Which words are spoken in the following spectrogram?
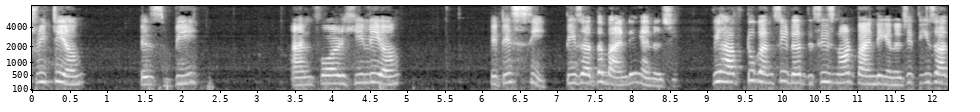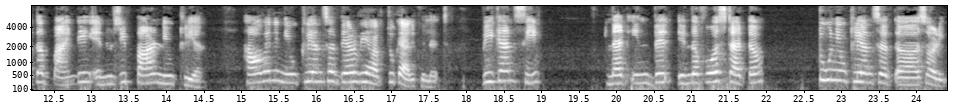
tritium is B and for helium it is C. These are the binding energy. We have to consider this is not binding energy. These are the binding energy per nucleon. How many nucleons are there we have to calculate. We can see that in the in the first atom two nucleons are uh, sorry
